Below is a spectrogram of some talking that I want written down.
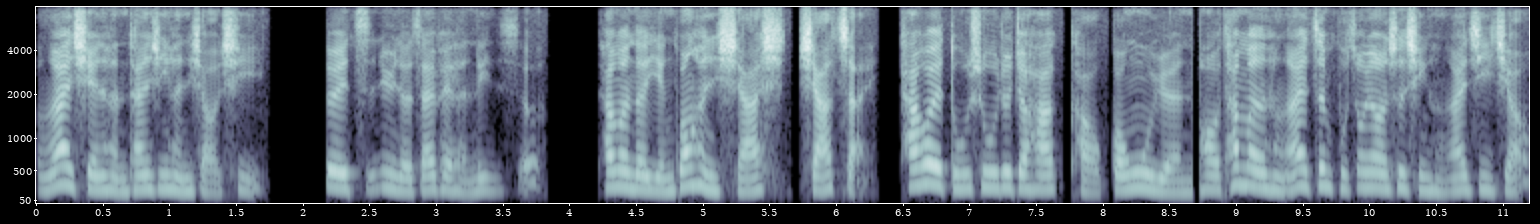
很爱钱、很贪心、很小气，对子女的栽培很吝啬，他们的眼光很狭狭窄。他会读书就叫他考公务员，然后他们很爱争不重要的事情，很爱计较。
